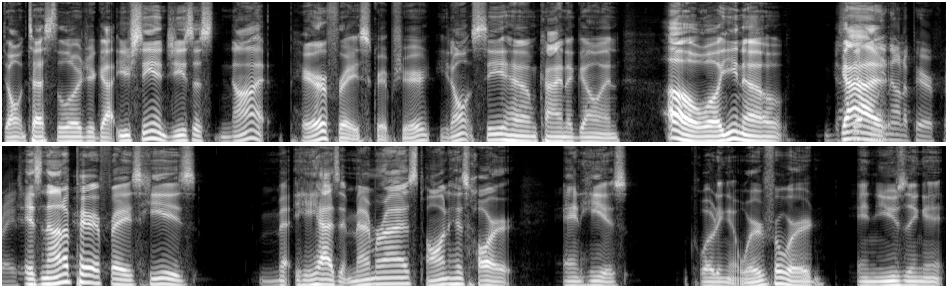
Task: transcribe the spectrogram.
don't test the Lord your God. You're seeing Jesus not paraphrase scripture. You don't see him kind of going, "Oh, well, you know, It's God not a paraphrase. it's not a paraphrase. He is he has it memorized on his heart and he is quoting it word for word and using it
